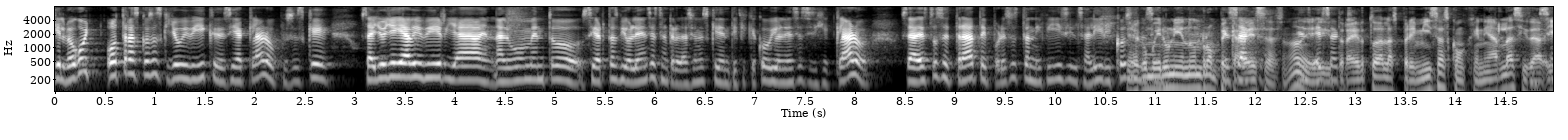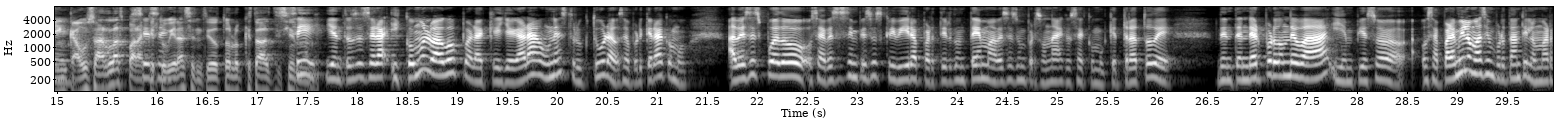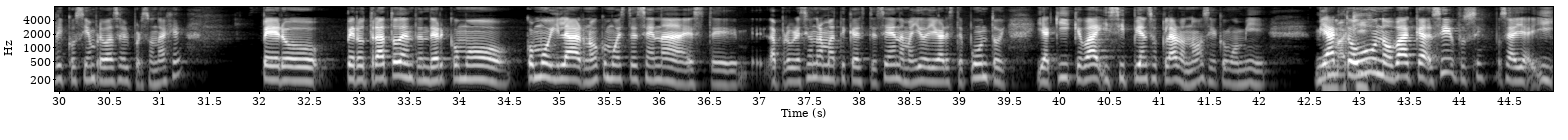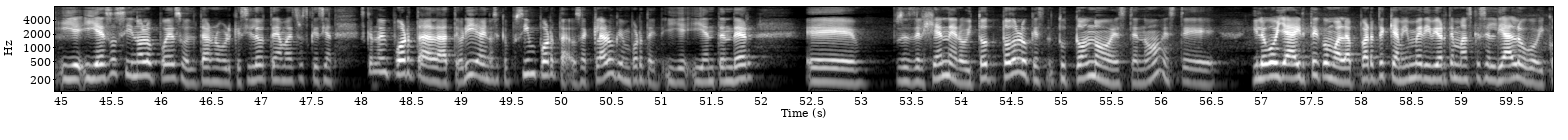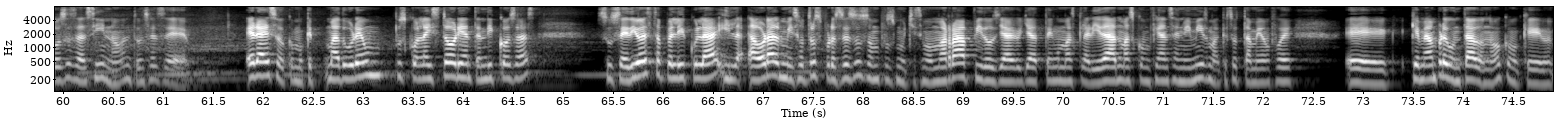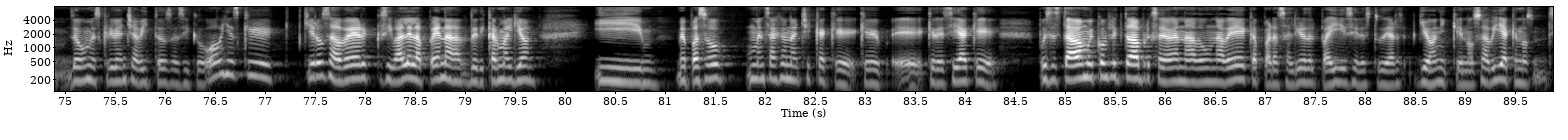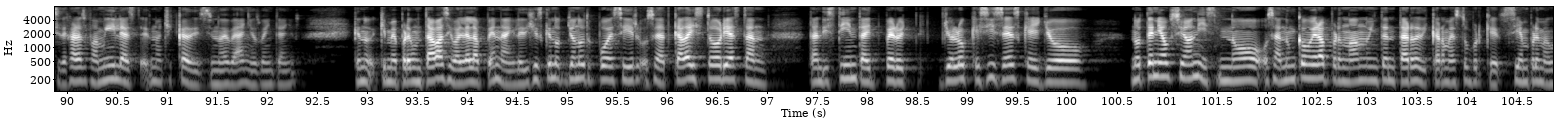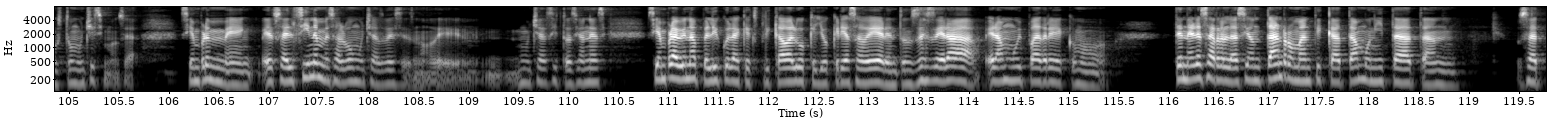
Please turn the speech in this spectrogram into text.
que luego otras cosas que yo viví que decía, claro, pues es que, o sea, yo llegué a vivir ya en algún momento ciertas violencias en relaciones que identifiqué como violencias y dije, claro, o sea, de esto se trata y por eso es tan difícil salir y cosas Era como ir uniendo un rompecabezas, ¿no? De traer todas las premisas, congeniarlas y, dar, encauzarlas para que tuviera sentido todo lo que estabas diciendo. Sí, y entonces era, ¿y cómo lo hago para que llegara a una estructura? O sea, porque era como, a veces puedo, o sea, a veces empiezo a escribir a partir de un tema, a veces un personaje, o sea, como que trato de de entender por dónde va y empiezo a, o sea, para mí lo más importante y lo más rico siempre va a ser el personaje, pero, pero trato de entender cómo, cómo hilar, ¿no? Cómo esta escena, este, la progresión dramática de esta escena me ayuda a llegar a este punto y, y aquí que va, y sí pienso, claro, ¿no? Así como mi, mi acto uno va acá, sí, pues sí, o sea, y, y, y, eso sí no lo puedes soltar, ¿no? Porque sí luego tenía maestros que decían, es que no importa la teoría y no sé qué, pues sí importa, o sea, claro que importa, y, y entender... Eh, pues desde el género y todo, todo lo que es tu tono, este, ¿no? Este, y luego ya irte como a la parte que a mí me divierte más, que es el diálogo y cosas así, ¿no? Entonces, eh, era eso, como que maduré un, pues con la historia, entendí cosas, sucedió esta película y ahora mis otros procesos son pues muchísimo más rápidos, ya, ya tengo más claridad, más confianza en mí misma, que eso también fue eh, que me han preguntado, ¿no? Como que luego me escriben chavitos así como, oye, es que quiero saber si vale la pena dedicarme al guion. Y me pasó un mensaje a una chica que, que, eh, que decía que pues estaba muy conflictada porque se había ganado una beca para salir del país ir a estudiar guion y que no sabía que no, si dejara su familia, una chica de 19 años, 20 años, que, que me preguntaba si valía la pena. Y le dije, es que no, yo no te puedo decir, o sea, cada historia es tan, tan distinta, pero yo lo que sí sé es que yo no tenía opción y no, o sea, nunca hubiera perdonado no intentar dedicarme a esto porque siempre me gustó muchísimo, o sea, siempre me, o sea, el cine me salvó muchas veces, ¿no? De muchas situaciones, siempre había una película que explicaba algo que yo quería saber, entonces era, era muy padre como tener esa relación tan romántica, tan bonita, tan, o sea,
